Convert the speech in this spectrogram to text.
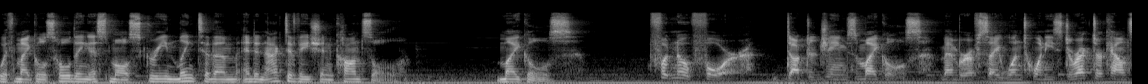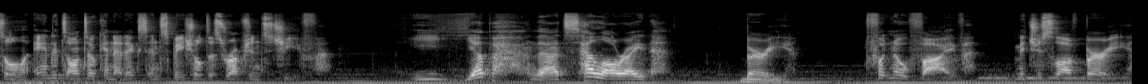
with Michaels holding a small screen linked to them and an activation console. Michaels. Footnote 4. Dr. James Michaels, member of Site-120's Director Council and its Ontokinetics and Spatial Disruptions Chief. Yep, that's hell alright. Bury. Footnote 5. Mieczysław Bury,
